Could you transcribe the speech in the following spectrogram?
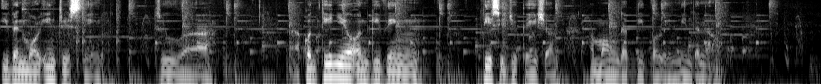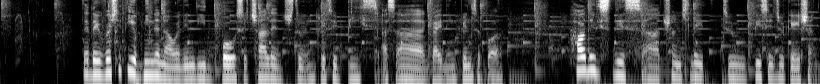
even more interesting to uh, continue on giving peace education among the people in Mindanao. The diversity of Mindanao will indeed pose a challenge to inclusive peace as a guiding principle. How does this uh, translate to peace education?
